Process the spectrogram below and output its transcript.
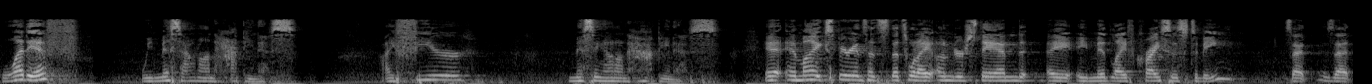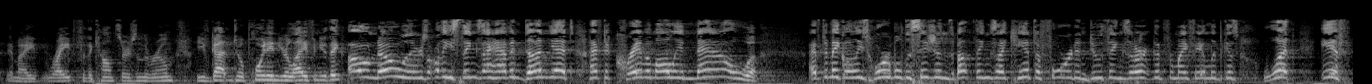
What if we miss out on happiness? I fear missing out on happiness in my experience, that's, that's what I understand a, a midlife crisis to be. Is that, is that, am I right for the counselors in the room? You've gotten to a point in your life and you think, oh no, there's all these things I haven't done yet. I have to cram them all in now. I have to make all these horrible decisions about things I can't afford and do things that aren't good for my family because what if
